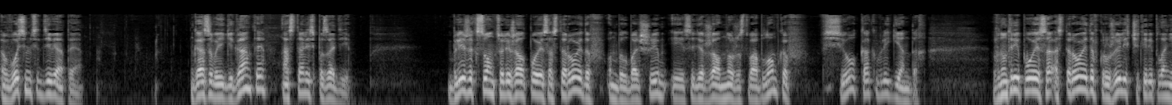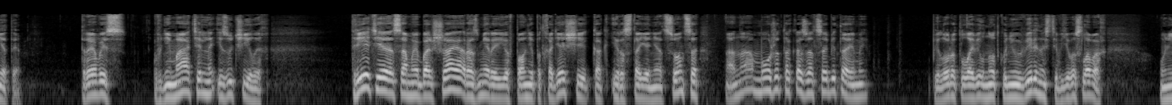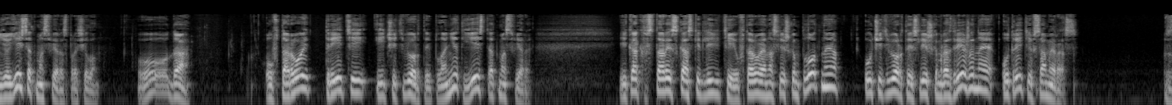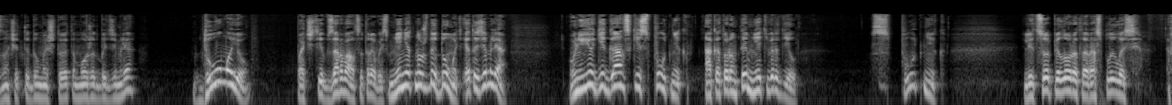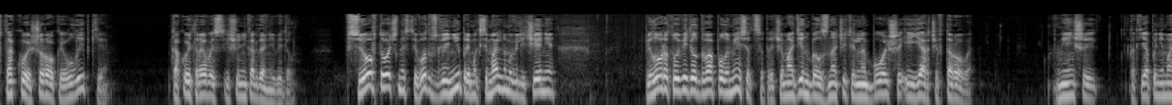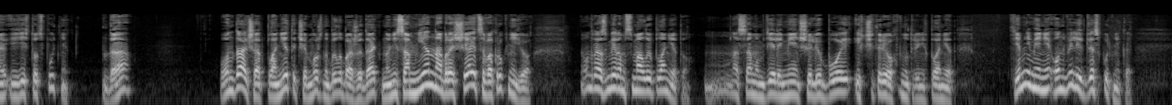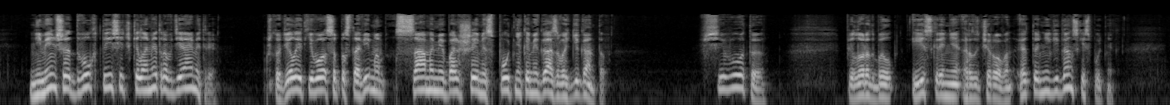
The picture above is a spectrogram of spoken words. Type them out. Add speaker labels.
Speaker 1: 89. -е. Газовые гиганты остались позади. Ближе к Солнцу лежал пояс астероидов, он был большим и содержал множество обломков, все как в легендах. Внутри пояса астероидов кружились четыре планеты. Тревис внимательно изучил их. Третья, самая большая, размеры ее вполне подходящие, как и расстояние от Солнца, она может оказаться обитаемой. Пилород уловил нотку неуверенности в его словах. «У нее есть атмосфера?» — спросил он. «О, да. У второй, третьей и четвертой планет есть атмосфера. И как в старой сказке для детей, у второй она слишком плотная, у четвертой слишком разреженная, у третьей в самый раз». «Значит, ты думаешь, что это может быть Земля?» «Думаю!» — почти взорвался Тревис. «Мне нет нужды думать, это Земля. У нее гигантский спутник, о котором ты мне твердил». Спутник? Лицо Пилорота расплылось в такой широкой улыбке, какой Тревис еще никогда не видел. Все в точности. Вот взгляни при максимальном увеличении. Пилорот увидел два полумесяца, причем один был значительно больше и ярче второго. Меньший, как я понимаю, и есть тот спутник? Да. Он дальше от планеты, чем можно было бы ожидать, но, несомненно, обращается вокруг нее — он размером с малую планету, на самом деле меньше любой из четырех внутренних планет. Тем не менее, он велик для спутника. Не меньше двух тысяч километров в диаметре, что делает его сопоставимым с самыми большими спутниками газовых гигантов. Всего-то... Пилород был искренне разочарован. Это не гигантский спутник.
